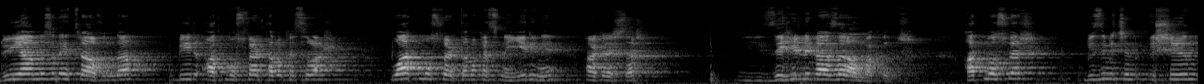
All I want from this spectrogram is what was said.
Dünyamızın etrafında bir atmosfer tabakası var. Bu atmosfer tabakasının yerini arkadaşlar zehirli gazlar almaktadır. Atmosfer bizim için ışığın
